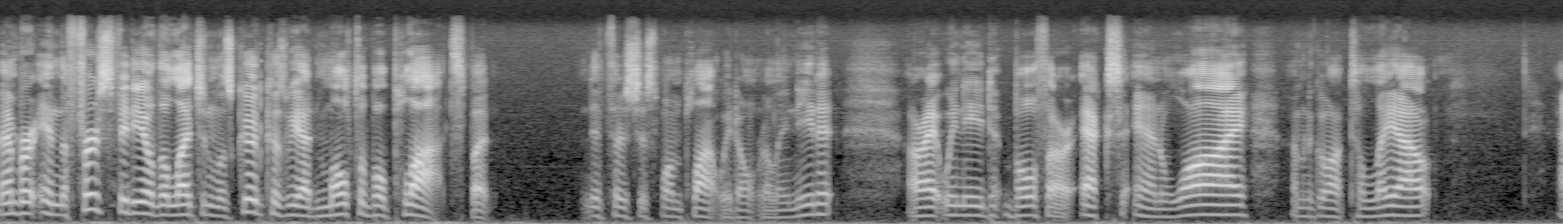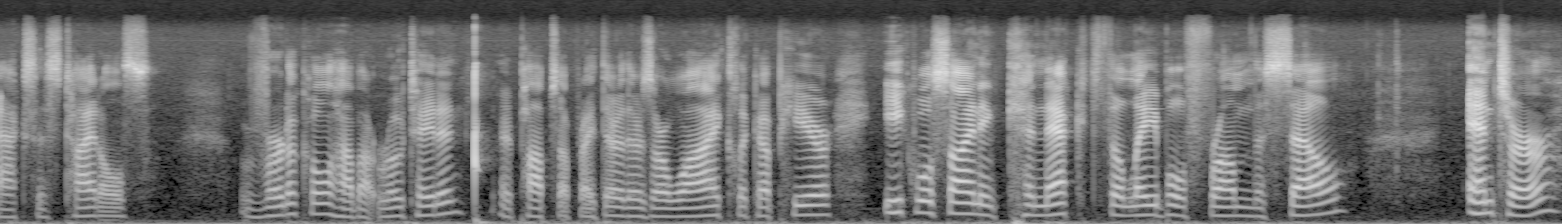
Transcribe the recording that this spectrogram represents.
Remember, in the first video, the legend was good because we had multiple plots. But if there's just one plot, we don't really need it. All right, we need both our x and y. I'm going to go out to Layout, Axis Titles, Vertical. How about rotated? It pops up right there. There's our y. Click up here. Equal sign and connect the label from the cell. Enter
